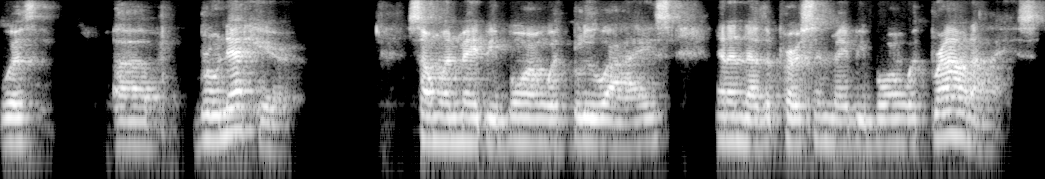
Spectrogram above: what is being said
with uh, brunette hair. Someone may be born with blue eyes and another person may be born with brown eyes.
